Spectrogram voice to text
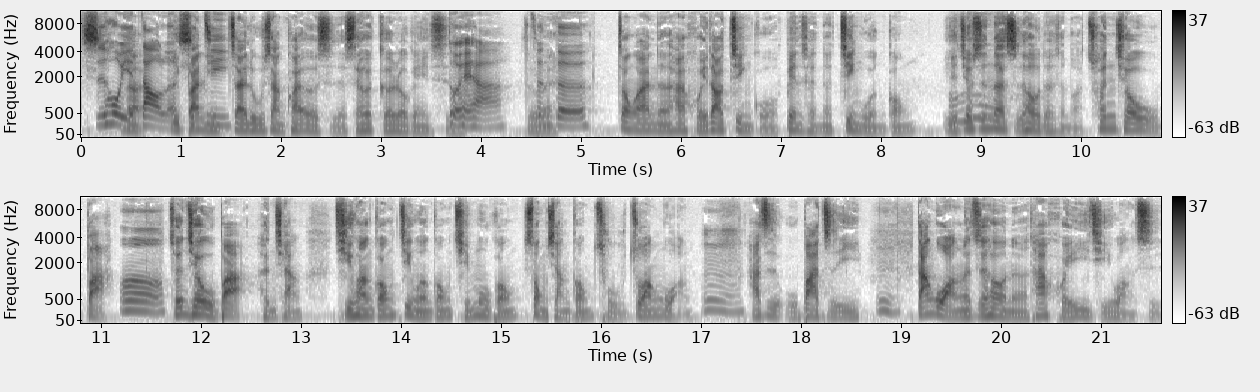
时候也到了，一般你在路上快饿死了，谁会割肉给你吃？对啊，对对真的。仲安呢，还回到晋国，变成了晋文公，也就是那时候的什么春秋五霸。嗯，春秋五霸很强，齐桓公、晋文公、秦穆公、宋襄公、楚庄王。嗯，他是五霸之一。嗯，当王了之后呢，他回忆起往事。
